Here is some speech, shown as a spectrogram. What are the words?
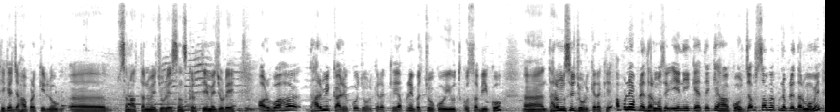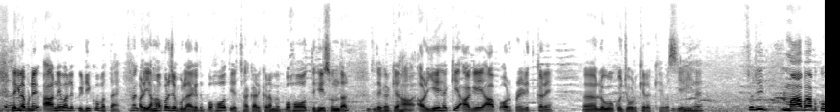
ठीक है जहाँ पर कि लोग अ, सनातन में जुड़े संस्कृति में जुड़े और वह धार्मिक कार्यों को जोड़ के रखे अपने बच्चों को यूथ को सभी को अ, धर्म से जोड़ के रखे। अपने अपने धर्मों से ये नहीं कहते कि हाँ कौन जब सब अपने अपने धर्मों में लेकिन अपने आने वाले पीढ़ी को बताएँ। हाँ और यहाँ पर जब बुलाया गया तो बहुत ही अच्छा कार्यक्रम है बहुत ही सुंदर। देखकर के हाँ और ये है कि आगे आप और प्रेरित करें लोगों को जोड़ के रखें बस यही है। तो जी माँ बाप को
